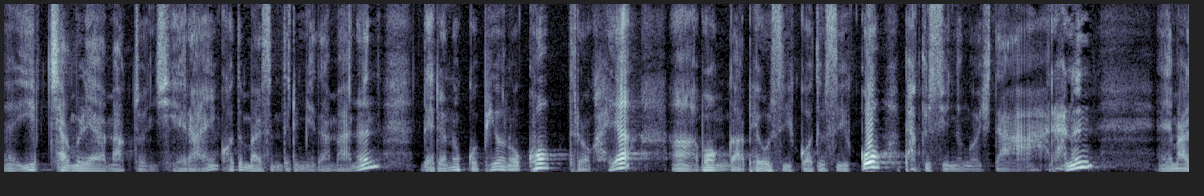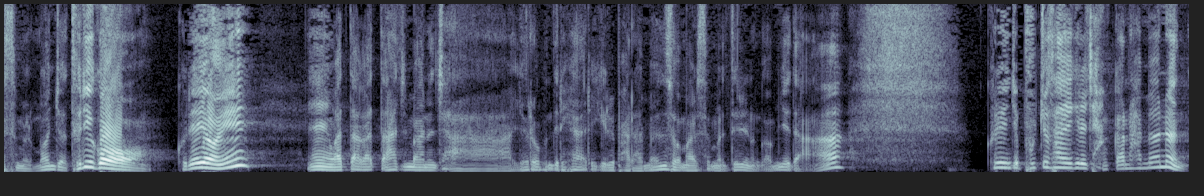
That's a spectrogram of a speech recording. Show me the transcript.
입참을 해야 막존시해라 거듭 말씀드립니다만은 내려놓고 비워놓고 들어가야 아, 뭔가 배울 수 있고 얻을 수 있고 바뀔 수 있는 것이다 라는 말씀을 먼저 드리고 그래요 왔다 갔다 하지만은 잘 여러분들이 헤아리기를 바라면서 말씀을 드리는 겁니다 그래 이제 불조사 얘기를 잠깐 하면은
